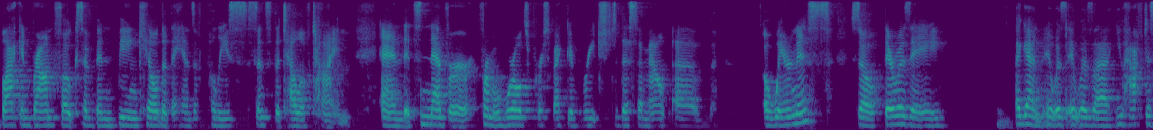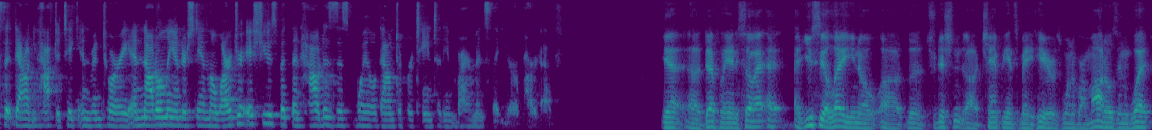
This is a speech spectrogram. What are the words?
black and brown folks have been being killed at the hands of police since the tell of time. And it's never, from a world's perspective, reached this amount of awareness. So there was a again it was it was a you have to sit down you have to take inventory and not only understand the larger issues but then how does this boil down to pertain to the environments that you're a part of yeah, uh, definitely, Andy. So at, at, UCLA, you know, uh, the tradition uh, champions made here is one of our models, and what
